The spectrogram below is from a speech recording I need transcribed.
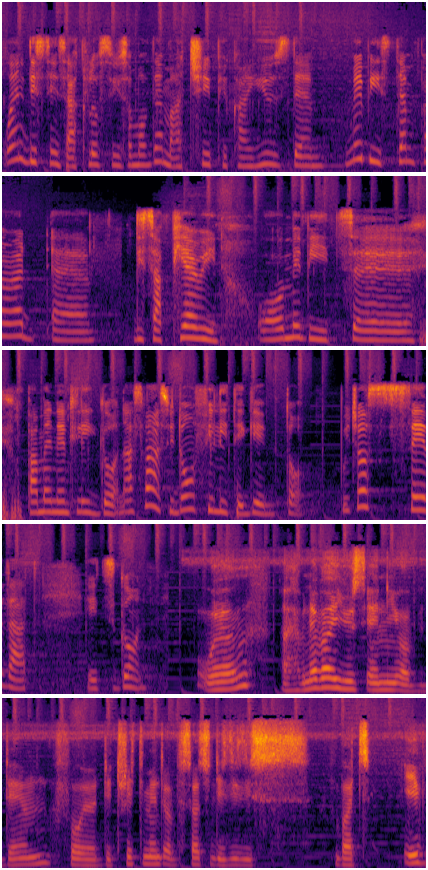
when these things are close to you, some of them are cheap. You can use them. Maybe it's temporary. Uh, disappearing or maybe it's uh, permanently gone. As far as you don't feel it again top we just say that it's gone. Well i have never used any of them for the treatment of such diseases. But if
